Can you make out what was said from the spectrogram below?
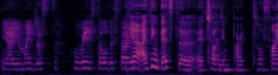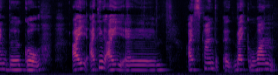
yeah you might just waste all this time. Yeah, I think that's the uh, challenging part to find the goal. I I think I um I spent uh, like one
